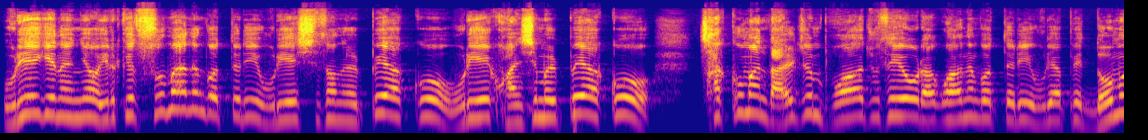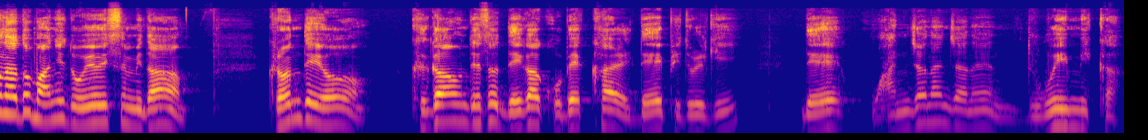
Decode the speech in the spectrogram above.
우리에게는요, 이렇게 수많은 것들이 우리의 시선을 빼앗고, 우리의 관심을 빼앗고, 자꾸만 날 좀 보아주세요라고 하는 것들이 우리 앞에 너무나도 많이 놓여 있습니다. 그런데요, 그 가운데서 내가 고백할 내 비둘기, 내 완전한 자는 누구입니까?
